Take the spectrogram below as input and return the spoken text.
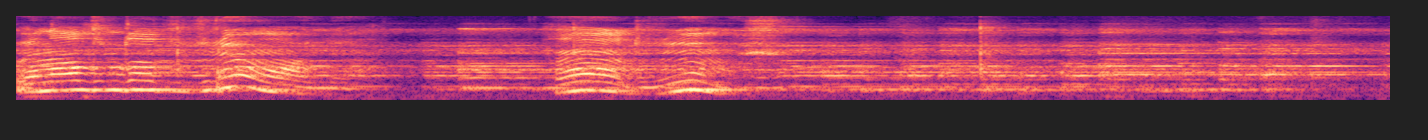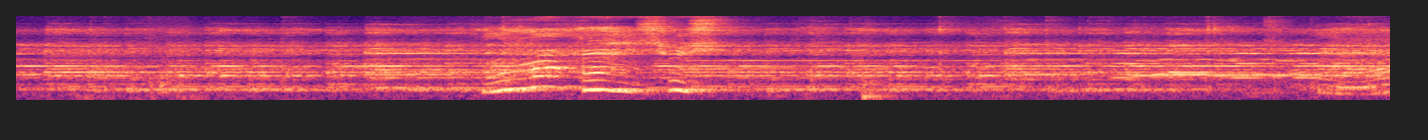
Ben aldığımda adı duruyor mu hala? Ha duruyormuş. Allah he içmiş. Ha.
